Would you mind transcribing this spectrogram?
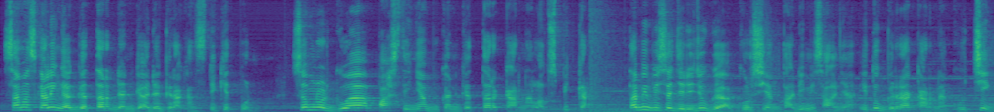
sama sekali nggak getar dan nggak ada gerakan sedikit pun. So menurut gue pastinya bukan getar karena loudspeaker. Tapi bisa jadi juga kursi yang tadi misalnya itu gerak karena kucing.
